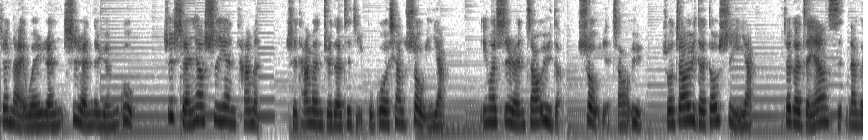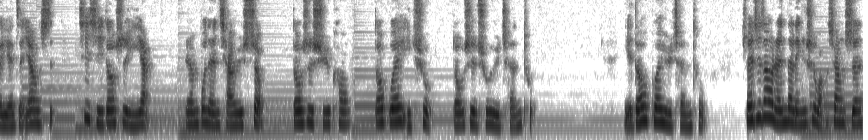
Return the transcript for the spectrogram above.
这乃为人世人的缘故，是神要试验他们，使他们觉得自己不过像兽一样。因为世人遭遇的，兽也遭遇，所遭遇的都是一样。这个怎样死，那个也怎样死，气息都是一样。人不能强于兽，都是虚空，都归一处，都是出于尘土。也都归于尘土。谁知道人的灵是往上升，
